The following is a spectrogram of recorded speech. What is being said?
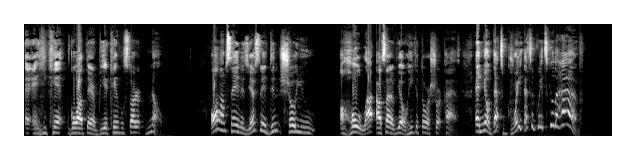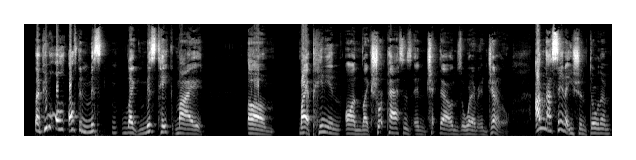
and he can't go out there and be a capable starter? No. All I'm saying is yesterday didn't show you a whole lot outside of yo, he could throw a short pass. And yo, that's great. That's a great skill to have. Like people often miss like mistake my um my opinion on like short passes and checkdowns or whatever in general. I'm not saying that you shouldn't throw them.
